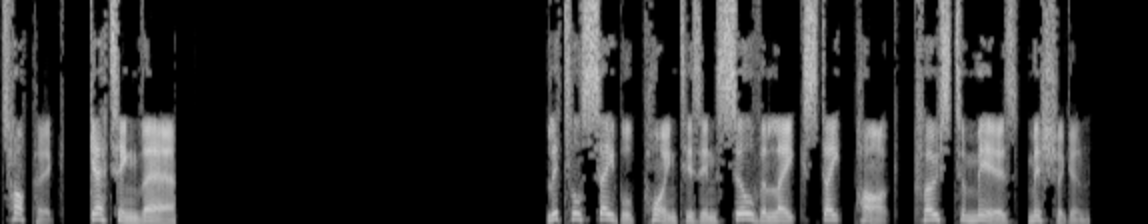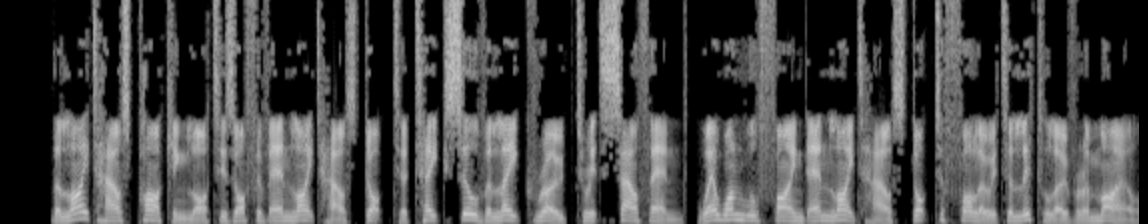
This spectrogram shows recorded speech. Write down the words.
Topic: Getting there. Little Sable Point is in Silver Lake State Park, close to Mears, Michigan. The lighthouse parking lot is off of N Lighthouse Doctor to take Silver Lake Road to its south end, where one will find N Lighthouse Doctor to follow it a little over a mile.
